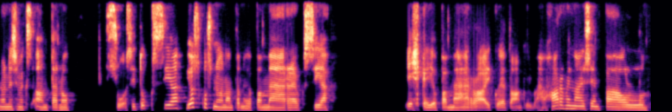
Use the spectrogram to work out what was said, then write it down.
ne on esimerkiksi antanut suosituksia, joskus ne on antanut jopa määräyksiä, ehkä jopa määräaikoja, tämä on kyllä vähän harvinaisempaa ollut,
